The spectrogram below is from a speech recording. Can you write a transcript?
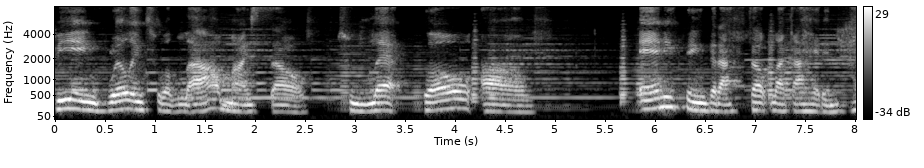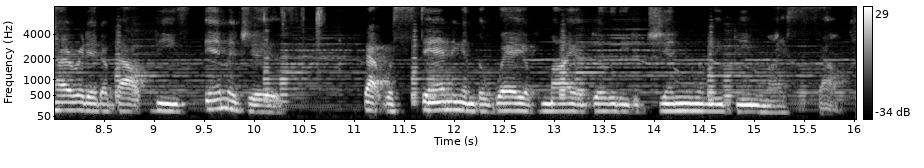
being willing to allow myself to let go of anything that I felt like I had inherited about these images that was standing in the way of my ability to genuinely be myself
